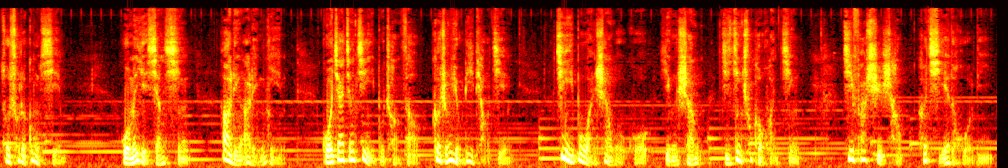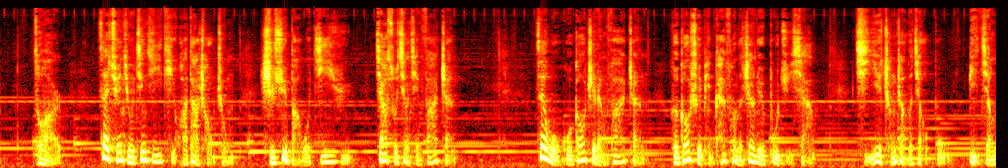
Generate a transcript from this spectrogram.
做出了贡献。我们也相信，2020年国家将进一步创造各种有利条件，进一步完善我国营商及进出口环境。激发市场和企业的活力，从而在全球经济一体化大潮中持续把握机遇，加速向前发展。在我国高质量发展和高水平开放的战略布局下，企业成长的脚步必将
